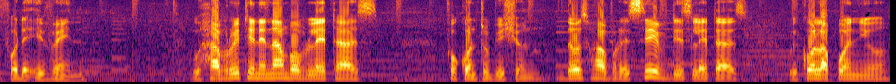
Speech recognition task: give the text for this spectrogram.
for the event. We have written a number of letters for contribution. Those who have received these letters, we call upon you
